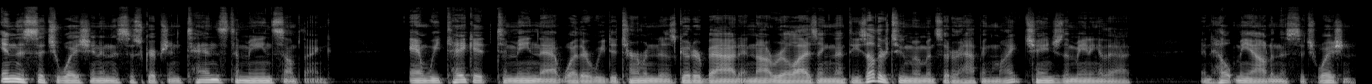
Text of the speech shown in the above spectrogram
in this situation, in this description, tends to mean something. And we take it to mean that, whether we determine it as good or bad, and not realizing that these other two movements that are happening might change the meaning of that and help me out in this situation.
